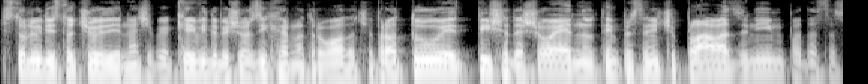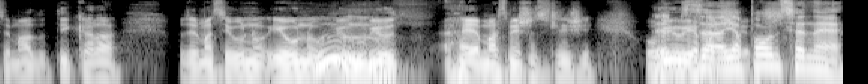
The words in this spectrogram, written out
Sto ljudi sto čudi, ne, če bi kjer videl, bi šel zihar na trovodo. Čeprav tu je, piše, da je šel eden v tem pristanišču plavati za njim, pa da sta se malo dotikala, oziroma se je uno, je uno, mm. ubil, Ja, malo smešno se sliši. Ovil je Za pač- Japonce še, ne.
